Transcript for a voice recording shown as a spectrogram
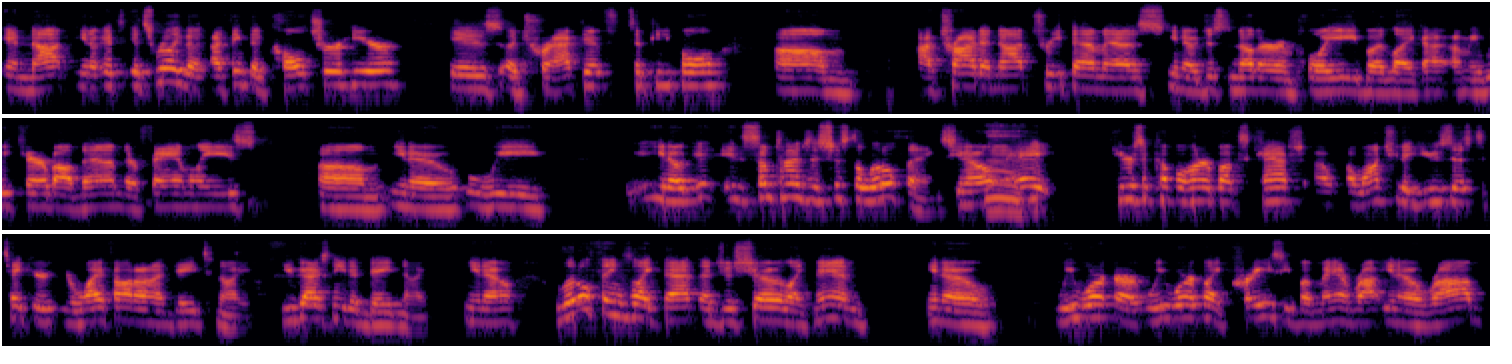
and not you know it's it's really the i think the culture here is attractive to people um i try to not treat them as you know just another employee but like i, I mean we care about them their families. Um you know we you know it, it sometimes it's just the little things you know? Mhm. hey here's a couple hundred bucks cash. I, I want you to use this to take your your wife out on a date tonight. You guys need a date night you know? Little things like that that just show like man you know we work our we work like crazy but man rob you know rob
